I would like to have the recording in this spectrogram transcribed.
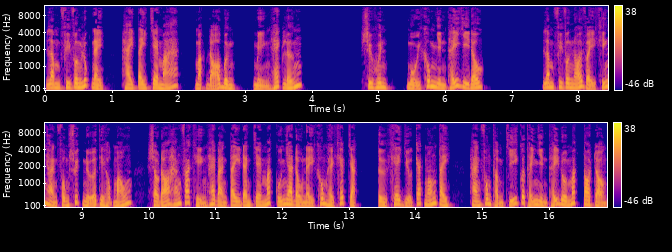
Lâm Phi Vân lúc này, hai tay che má, mặt đỏ bừng, miệng hét lớn. Sư huynh, muội không nhìn thấy gì đâu. Lâm Phi Vân nói vậy khiến Hàng Phong suýt nữa thì học máu, sau đó hắn phát hiện hai bàn tay đang che mắt của nha đầu này không hề khép chặt, từ khe giữa các ngón tay, Hàng Phong thậm chí có thể nhìn thấy đôi mắt to tròn,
